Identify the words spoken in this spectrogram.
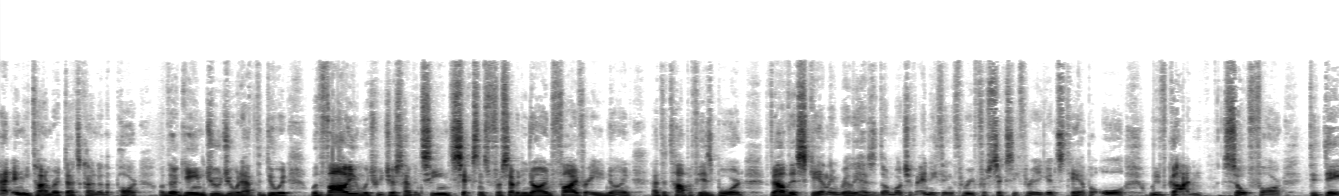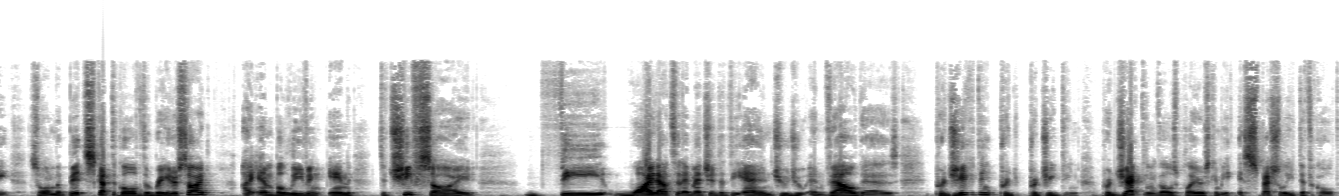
at any time, right? That's kind of the part of their game. Juju would have to do it with volume, which we just haven't seen. Six for 79, five for 89 at the top of his board. Valdes Scantling really hasn't done much of anything. Three for 63 against Tampa, all we've gotten so far to date. So I'm a bit skeptical of the Raiders side. I am believing in the Chiefs side the wideouts that I mentioned at the end, Juju and Valdes, projecting, pro- projecting, projecting those players can be especially difficult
